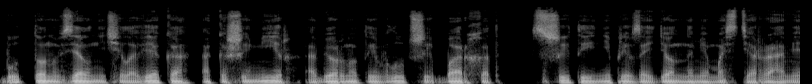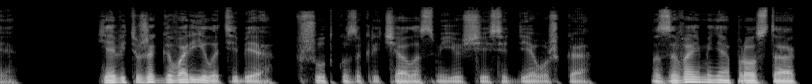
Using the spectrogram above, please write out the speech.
Будто он взял не человека, а кашемир, обернутый в лучший бархат, сшитый непревзойденными мастерами. «Я ведь уже говорила тебе!» — в шутку закричала смеющаяся девушка. «Называй меня просто Ак...»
